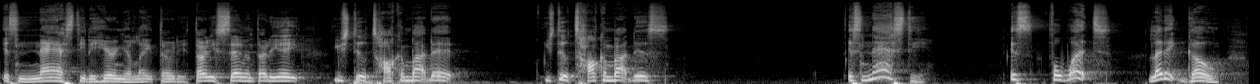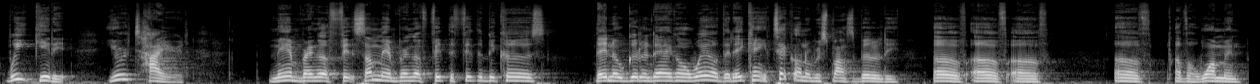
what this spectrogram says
it's nasty to hear in your late 30s, 37, 38, you still talking about that? You still talking about this? It's nasty. It's for what? Let it go. We get it. You're tired. Men bring up fit. Some men bring up 50 50 because they know good and daggone well that they can't take on the responsibility of of of of of a woman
